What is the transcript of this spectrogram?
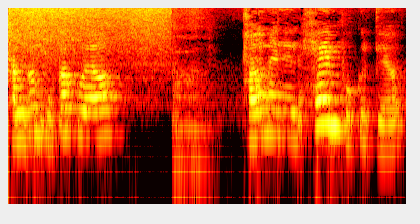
당근 볶았고요. 다음에는 햄 볶을게요.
